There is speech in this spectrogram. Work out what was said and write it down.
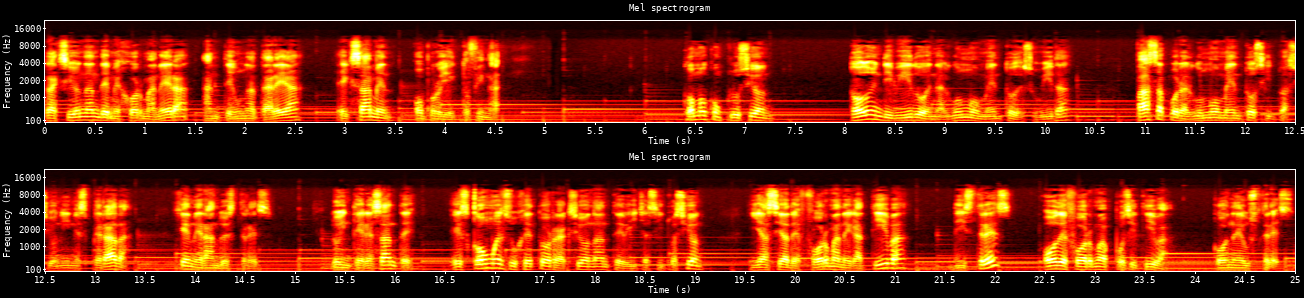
reaccionan de mejor manera ante una tarea, examen o proyecto final. Como conclusión, todo individuo en algún momento de su vida pasa por algún momento o situación inesperada, generando estrés. Lo interesante es cómo el sujeto reacciona ante dicha situación, ya sea de forma negativa, distrés, o de forma positiva, con eustrés.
